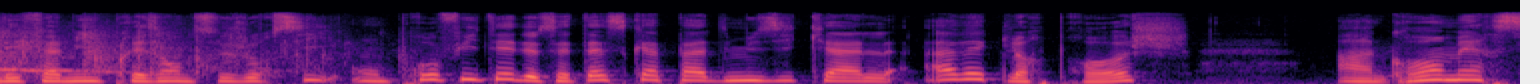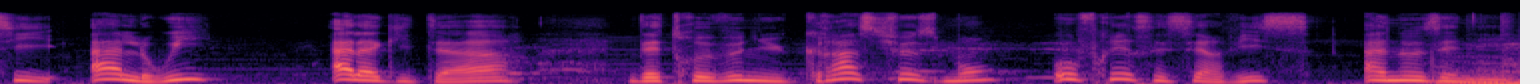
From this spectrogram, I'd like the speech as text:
Les familles présentes ce jour-ci ont profité de cette escapade musicale avec leurs proches. Un grand merci à Louis, à la guitare, d'être venu gracieusement offrir ses services à nos aînés.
